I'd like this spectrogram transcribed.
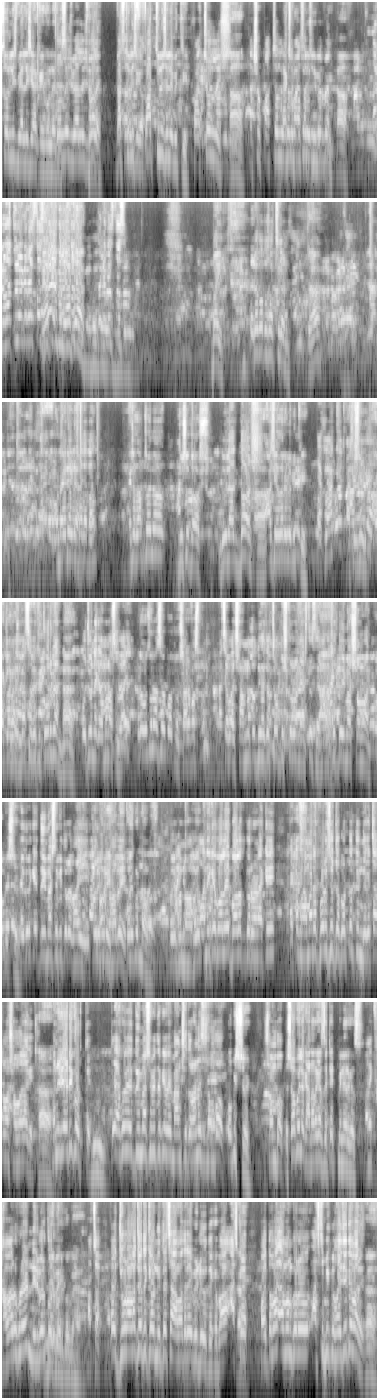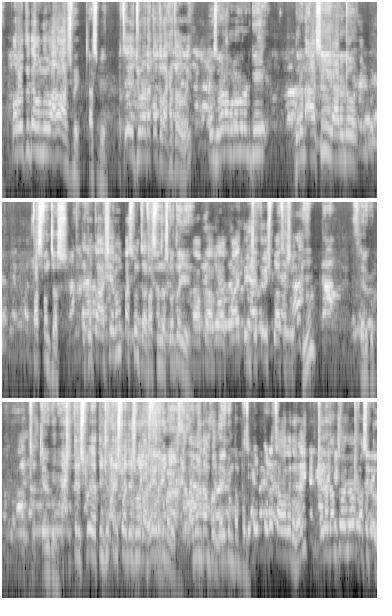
একই বলে চল্লিশ বিয়াল্লিশ বলে? বেচা পাঁচচল্লিশ বিক্রি কত? হলে বিক্রি। পাঁচচল্লিশ। হ্যাঁ। একশো পাঁচচল্লিশ একশো বিক্রি করবেন? হ্যাঁ। একের। ভাই এটা কত চাচ্ছিলেন? হ্যাঁ? এটা, দাম চাইলো দুশো দশ। দুই লাখ দশ। আশি হাজার হলে বিক্রি। এক লাখ আশি। এক লাখ বেচা বিক্রি করবেন? হ্যাঁ। ওজনে কেমন আছে ভাই? এটা ওজন আছে কত? সাড়ে পাঁচ? আচ্ছা ভাই সামনে তো দুই হাজার চব্বিশ কোরবানি আসতেছে। আর আছে দুই মাস সময়। অবশ্যই। এগুলো কি দুই মাসের ভিতরে ভাই পরিপূর্ণ হবে? পরিপূর্ণ হবে। পরিপূর্ণ হবে। অনেকে বলে বলদ গরু নাকি? একটা খামারে পরিচর্যা করতে তিন থেকে চার মাস সময় লাগে। হ্যাঁ। মানে রেডি করতে। তো এখন এই দুই মাসের ভিতরে কি মাংস ধরানো সম্ভব? অবশ্যই। সম্ভব। সব হইলে গানার কাছে ট্রিটমেন্টের কাছে। মানে খাওয়ার উপরে নির্ভর করবে। করবে, হ্যাঁ। আচ্ছা এই জোড়াটা যদি কেউ নিতে চায় আমাদের এই ভিডিও দেখে বা আজকে হয়তো বা এমন গরু আজকে বিক্রি হয়ে যেতে পারে হ্যাঁ। পরবর্তীতে এমন গরু আরও আসবে। আসবে। আচ্ছা এই জোড়াটা কত রাখাতে হবে ভাই? এই জোড়াটা মনে করুন কি ধরেন আশি আর হলো পাঁচ পঞ্চাশ এক লক্ষ আশি এবং পাঁচ পঞ্চাশ পাঁচ পঞ্চাশ কত ইয়ে? আপনার প্রায় তিনশো তিরিশ প্লাস আসে হুম? এরকম। এরকম। একশো তিরিশ তিনশো তিরিশ পঁয়ত্রিশ মতো এরকম এমন দাম পড়বে। এরকম দাম পড়বে। এটা চাওয়া কত ভাই? এটা দাম তো হলো পঁচাত্তর।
